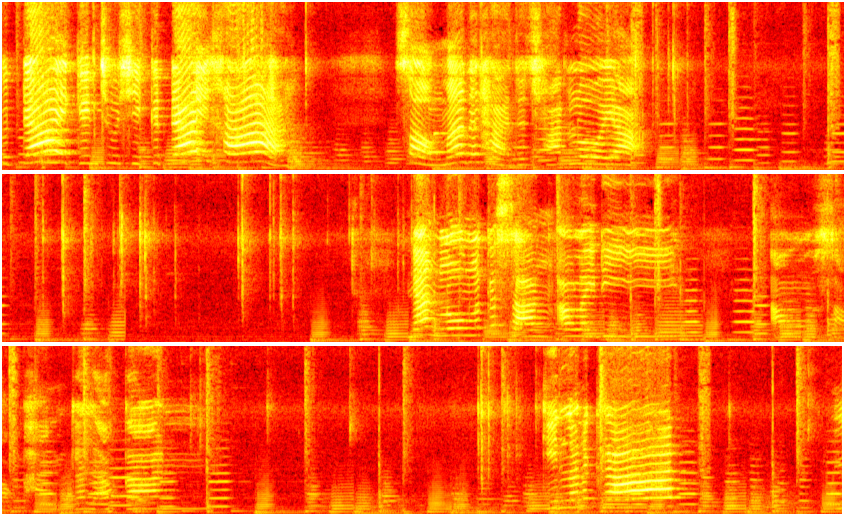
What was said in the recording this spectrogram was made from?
ก็ได้กินชูชิก็ได้ค่ะ สองมาตรฐานจะชัดเลยอะนั่งลงแล้วก็สั่งเอาอะไรดี เอาสองพันก็แล้วกัน กินแล้วนะครับอื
